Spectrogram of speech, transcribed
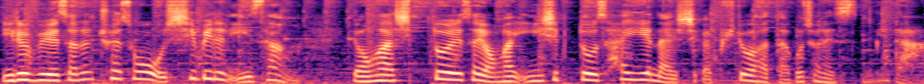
이를 위해서는 최소 10일 이상 영하 10도에서 영하 20도 사이의 날씨가 필요하다고 전했습니다.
